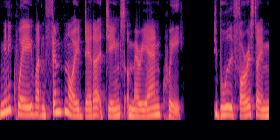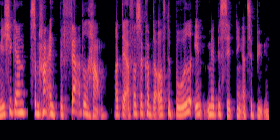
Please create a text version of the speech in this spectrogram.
Minnie Quay var den 15-årige datter af James og Marianne Quay. De boede i Forester i Michigan, som har en befærdet havn, og derfor så kom der ofte både ind med besætninger til byen.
